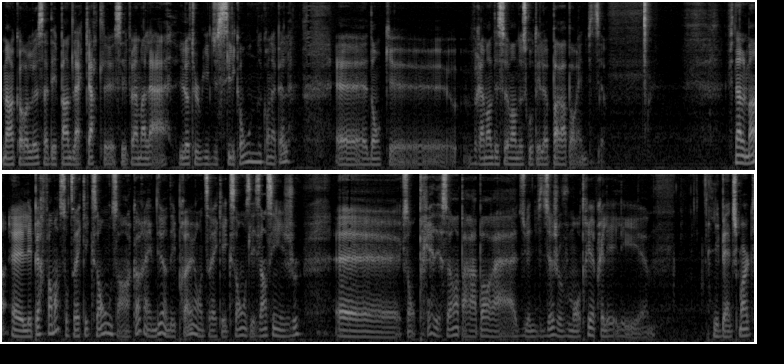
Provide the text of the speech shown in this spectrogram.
Mais encore là, ça dépend de la carte. C'est vraiment la loterie du silicone qu'on appelle. Euh, donc, vraiment décevant de ce côté-là par rapport à Nvidia. Finalement, les performances sur DirectX 11, encore AMD un des premiers on DirectX 11, les anciens jeux, qui sont très décevants par rapport à du Nvidia. Je vais vous montrer après les benchmarks,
